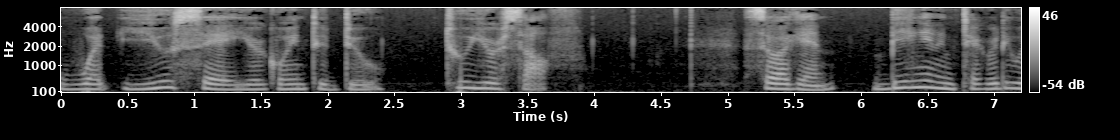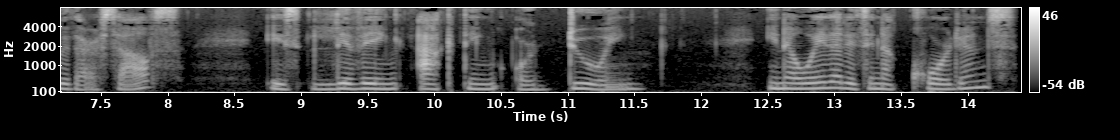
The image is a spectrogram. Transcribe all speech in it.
what you say you're going to do to yourself. So, again, being in integrity with ourselves is living, acting, or doing in a way that is in accordance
